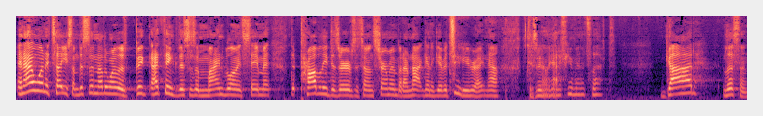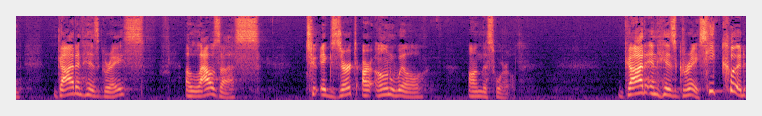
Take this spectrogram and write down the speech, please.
And I want to tell you something. This is another one of those big, I think this is a mind blowing statement that probably deserves its own sermon, but I'm not going to give it to you right now because we only got a few minutes left. God, listen, God in His grace allows us to exert our own will on this world. God, in His grace, He could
